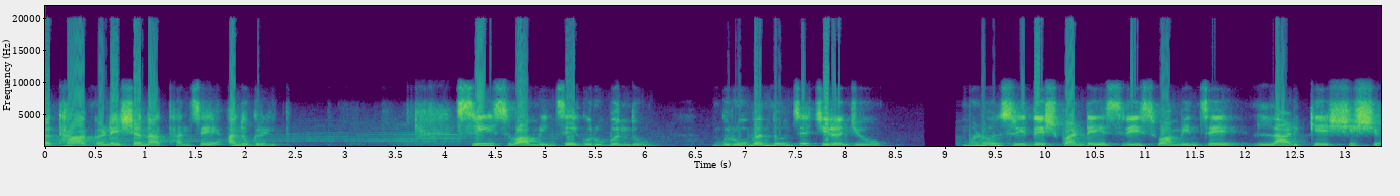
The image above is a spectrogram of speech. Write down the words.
तथा गणेशनाथांचे अनुग्रहित. श्री स्वामींचे गुरुबंधू गुरुबंधूंचे चिरंजीव म्हणून श्री देशपांडे श्री स्वामींचे लाडके शिष्य.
